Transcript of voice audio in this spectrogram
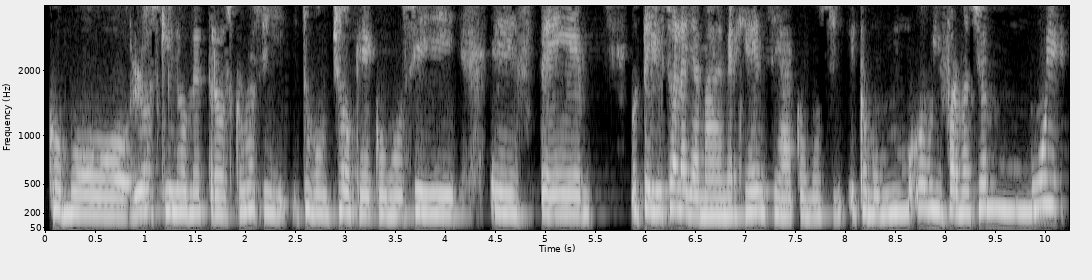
como los kilómetros, como si tuvo un choque, como si este utilizó la llamada emergencia como, si, como información muy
